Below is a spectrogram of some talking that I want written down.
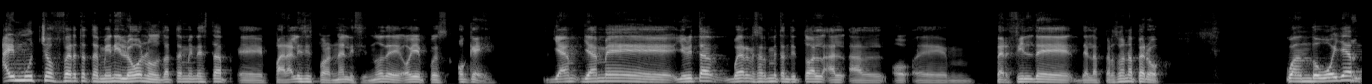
hay mucha oferta también y luego nos da también esta eh, parálisis por análisis, ¿no? De, oye, pues, ok, ya, ya me. Y ahorita voy a regresarme tantito al, al, em, perfil de, de, la persona, pero cuando voy a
